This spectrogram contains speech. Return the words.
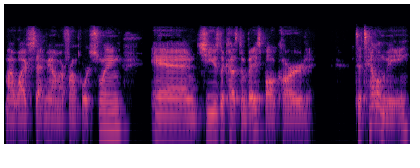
my wife sat me on my front porch swing, and she used a custom baseball card to tell me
